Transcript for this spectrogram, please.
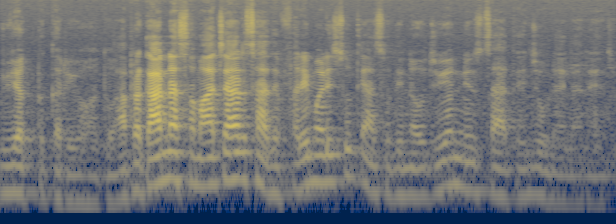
વ્યક્ત કર્યો હતો. આ પ્રકારના સમાચાર સાથે ફરી મળીશું. ત્યાં સુધી નવજીવન ન્યૂઝ સાથે જોડાયેલા રહેજો.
